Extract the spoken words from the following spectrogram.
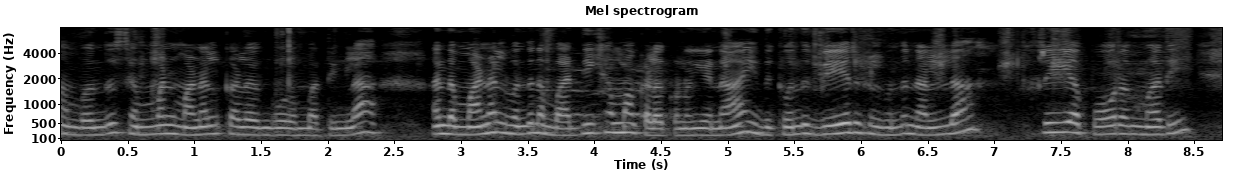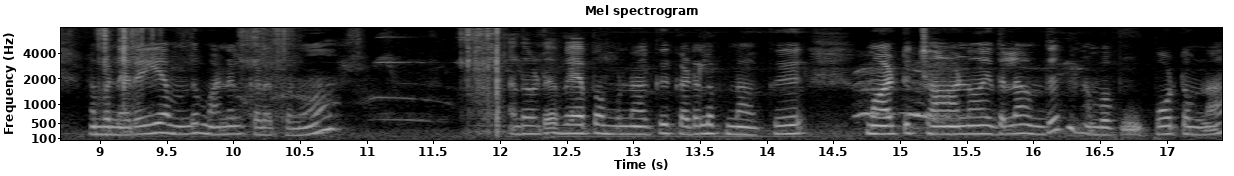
நம்ம வந்து செம்மண் மணல் கலங்குறோம் பார்த்திங்களா? அந்த மணல் வந்து நம்ம அதிகமாக கலக்கணும். ஏன்னா இதுக்கு வந்து வேர்கள் வந்து நல்லா ஃப்ரீயாக போகிற மாதிரி நம்ம நிறைய வந்து மணல் கலக்கணும். அதோட வேப்ப புண்ணாக்கு கடலை புண்ணாக்கு மாட்டு சாணம் இதெல்லாம் வந்து நம்ம போட்டோம்னா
